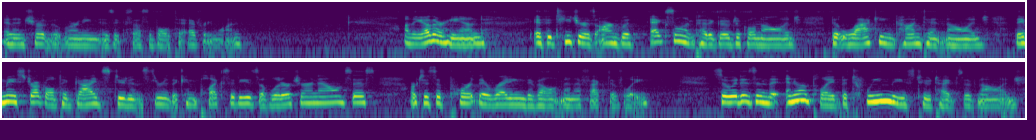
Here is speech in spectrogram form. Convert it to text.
and ensure that learning is accessible to everyone. On the other hand, if a teacher is armed with excellent pedagogical knowledge but lacking content knowledge, they may struggle to guide students through the complexities of literature analysis or to support their writing development effectively. So it is in the interplay between these two types of knowledge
